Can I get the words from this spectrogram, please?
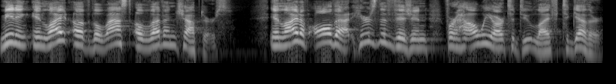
meaning in light of the last 11 chapters, in light of all that, here's the vision for how we are to do life together.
